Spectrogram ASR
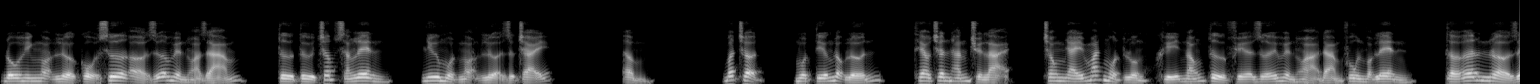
Đồ hình ngọn lửa cổ xưa ở giữa huyền hỏa giám, từ từ chớp sáng lên, như một ngọn lửa rực cháy. Ẩm. Bất chợt, một tiếng động lớn, theo chân hắn truyền lại, trong nháy mắt một luồng khí nóng từ phía dưới huyền hỏa đàm phun vọt lên. Tờ NG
